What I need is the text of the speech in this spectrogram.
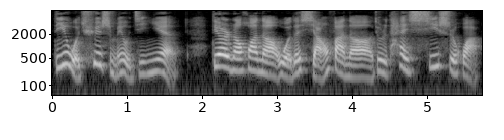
第一我确实没有经验，第二的话呢，我的想法呢就是太西式化，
